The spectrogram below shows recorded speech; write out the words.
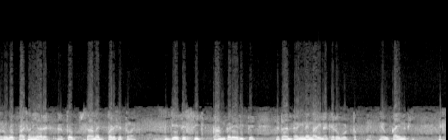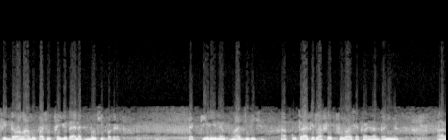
રોબોટ પાછો નહીં હરે તો સામે જ પડશે તમારે. જે તે સ્વિચ કામ કરે એ રીતે. એ ધણીને મારી નાખે રોબોટ તો. એવું કાંઈ નથી. સ્વિચ દવામાં આગુ પાછું થઈ ગયું તો એને જ બોચી પકડે. એ કીડીને વાત જુદી છે. આ કૂતરા કેટલા ફેટફુલ હોય છે ખબર? એના ધણીને. આ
